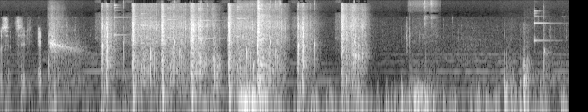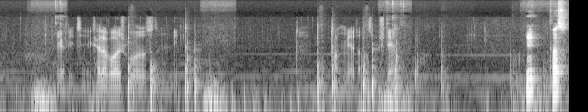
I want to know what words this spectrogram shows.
ist jetzt hier die Edge. Hier die 10 Kellerbereich, wo es denn die Treppen hier daraus bestehen. Hm, was?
